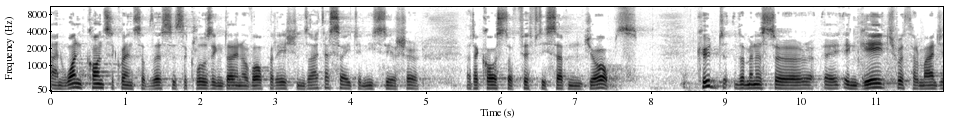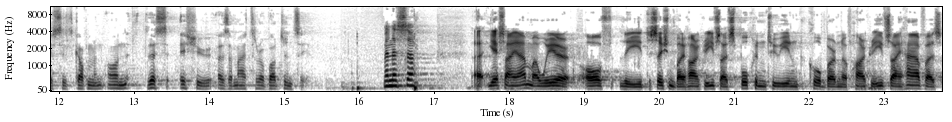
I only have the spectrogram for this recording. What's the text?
And one consequence of this is the closing down of operations at a site in East Ayrshire at a cost of 57 jobs. Could the Minister uh, engage with Her Majesty's Government on this issue as a matter of urgency? Minister. Uh, yes, I am aware of the decision by Hargreaves. I've spoken to Ian Coburn of Hargreaves. I have, as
